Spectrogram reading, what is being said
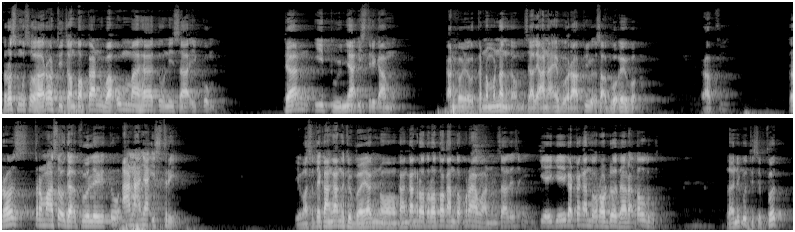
Terus musuharah dicontohkan wa ummahatu nisaikum dan ibunya istri kamu. Kan kau ya kenemenan tau, misalnya anaknya bu rabi kok sak boke bu rabi. Terus termasuk gak boleh itu anaknya istri. Ya maksudnya kangkang ngejo bayang no, kangkang roto-roto kantok perawan. Misalnya kiai-kiai kadang kantok rodo darah telu. Lah niku disebut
